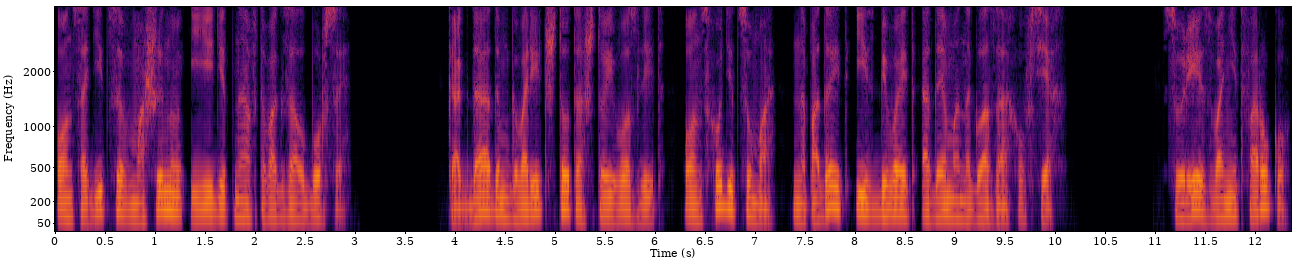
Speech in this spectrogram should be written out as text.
он садится в машину и едет на автовокзал Бурсы. Когда Адам говорит что-то, что его злит, он сходит с ума, нападает и избивает Адема на глазах у всех. Сурея звонит Фаруку,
